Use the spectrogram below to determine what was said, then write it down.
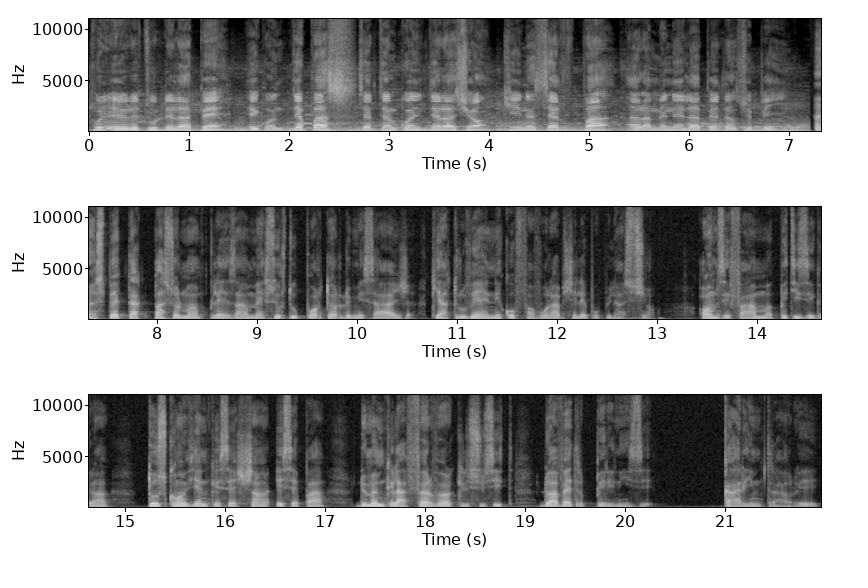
pour un retour de la paix et qu'on dépasse certaines considérations qui ne servent pas à ramener la paix dans ce pays. Un spectacle pas seulement plaisant, mais surtout porteur de messages qui a trouvé un écho favorable chez les populations. Hommes et femmes, petits et grands, tous conviennent que ces chants et ces pas, de même que la ferveur qu'ils suscitent, doivent être pérennisés. Karim Traoré,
